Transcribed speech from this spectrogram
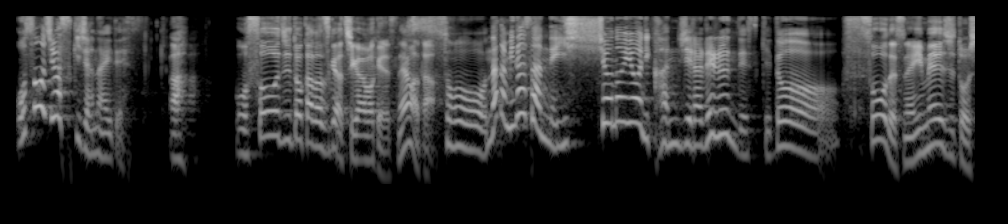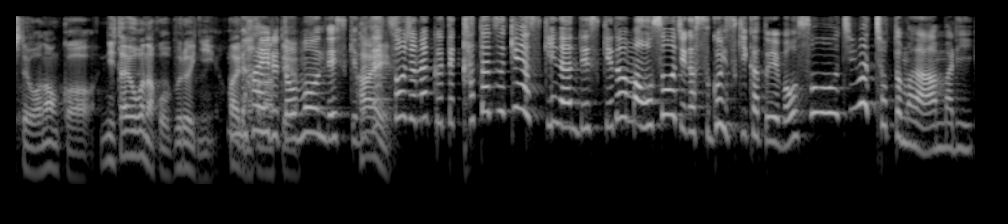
お掃除は好きじゃないです。あ、お掃除と片付けは違うわけですね、また。そう。なんか皆さんね、一緒のように感じられるんですけど。そうですね。イメージとしてはなんか似たようなこう部類に入る入ると思うんですけど、はい、そうじゃなくて、片付けは好きなんですけど、まあお掃除がすごい好きかといえば、お掃除はちょっとまああんまり、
